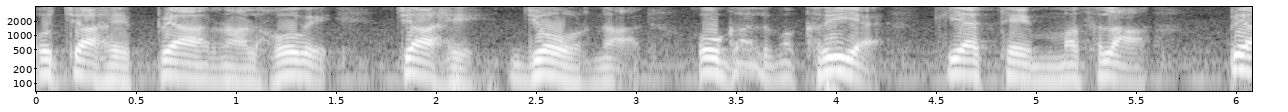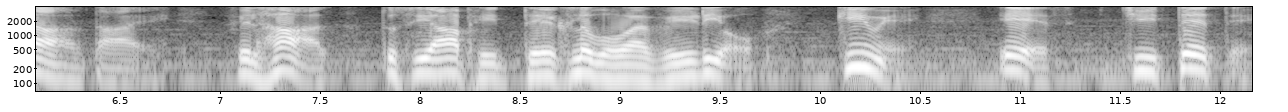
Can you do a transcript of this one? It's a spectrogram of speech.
ਉਹ ਚਾਹੇ ਪਿਆਰ ਨਾਲ ਹੋਵੇ, ਚਾਹੇ ਜ਼ੋਰ ਨਾਲ। ਉਹ ਗੱਲ ਵੱਖਰੀ ਹੈ ਕਿ ਇੱਥੇ ਮਸਲਾ ਪਿਆਰ ਦਾ ਹੈ। ਫਿਲਹਾਲ ਤੁਸੀਂ ਆਪ ਹੀ ਦੇਖ ਲਵੋ ਇਹ ਵੀਡੀਓ ਕਿਵੇਂ ਇਸ ਚੀਤੇ ਤੇ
